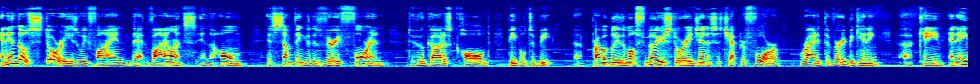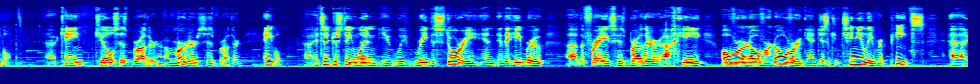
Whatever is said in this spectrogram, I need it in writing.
And in those stories, we find that violence in the home is something that is very foreign to who God has called people to be. Uh, probably the most familiar story, Genesis chapter 4, right at the very beginning, uh, Cain and Abel uh, Cain kills his brother or murders his brother Abel. Uh, it's interesting when you we read the story in, in the Hebrew, uh, the phrase "his brother Achi" over and over and over again, just continually repeats, uh,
